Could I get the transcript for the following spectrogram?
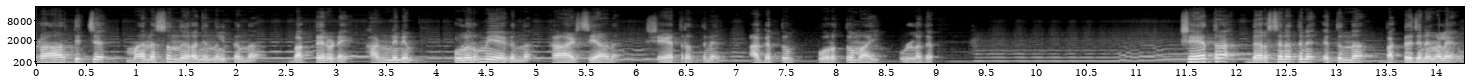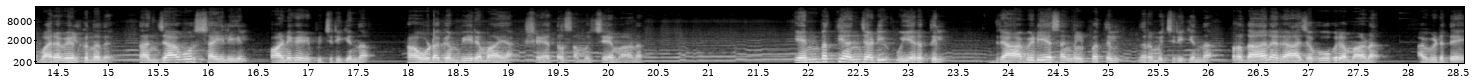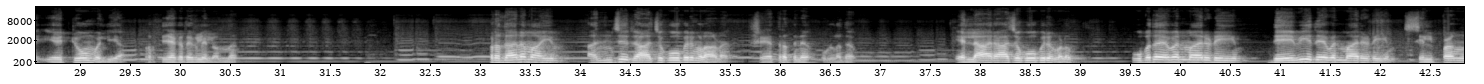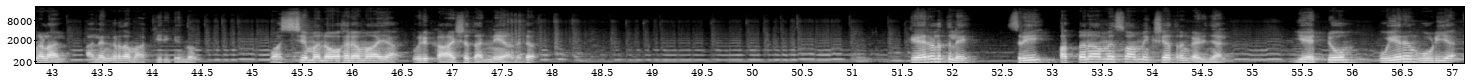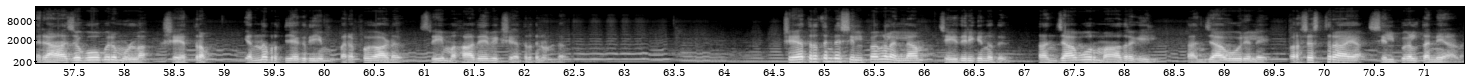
പ്രാർത്ഥിച്ച് മനസ്സ് നിറഞ്ഞു നിൽക്കുന്ന ഭക്തരുടെ കണ്ണിനും കുളിർമയേകുന്ന കാഴ്ചയാണ് ക്ഷേത്രത്തിന് അകത്തും പുറത്തുമായി ഉള്ളത്. ക്ഷേത്ര ദർശനത്തിന് എത്തുന്ന ഭക്തജനങ്ങളെ വരവേൽക്കുന്നത് തഞ്ചാവൂർ ശൈലിയിൽ പണി കഴിപ്പിച്ചിരിക്കുന്ന പ്രൗഢഗംഭീരമായ ക്ഷേത്ര സമുച്ചയമാണ്. എൺപത്തി അഞ്ചടി ഉയരത്തിൽ ദ്രാവിഡീയ സങ്കല്പത്തിൽ നിർമ്മിച്ചിരിക്കുന്ന പ്രധാന രാജഗോപുരമാണ് അവിടുത്തെ ഏറ്റവും വലിയ പ്രത്യേകതകളിലൊന്ന്. പ്രധാനമായും അഞ്ച് രാജഗോപുരങ്ങളാണ് ക്ഷേത്രത്തിന് ഉള്ളത്. എല്ലാ രാജഗോപുരങ്ങളും ഉപദേവന്മാരുടെയും ദേവീദേവന്മാരുടെയും ശില്പങ്ങളാൽ അലങ്കൃതമാക്കിയിരിക്കുന്നു. വശ്യമനോഹരമായ ഒരു കാഴ്ച തന്നെയാണിത്. കേരളത്തിലെ ശ്രീ പത്മനാഭസ്വാമി ക്ഷേത്രം കഴിഞ്ഞാൽ ഏറ്റവും ഉയരം കൂടിയ രാജഗോപുരമുള്ള ക്ഷേത്രം എന്ന പ്രത്യേകതയും പരപ്പുകാട് ശ്രീ മഹാദേവി ക്ഷേത്രത്തിനുണ്ട്. ക്ഷേത്രത്തിന്റെ ശില്പങ്ങളെല്ലാം ചെയ്തിരിക്കുന്നത് തഞ്ചാവൂർ മാതൃകയിൽ തഞ്ചാവൂരിലെ പ്രശസ്തരായ ശില്പികൾ തന്നെയാണ്.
